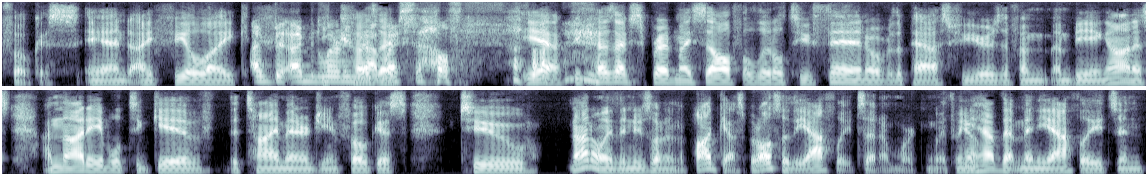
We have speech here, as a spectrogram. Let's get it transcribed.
focus. And I feel like I've been, I've been learning that I've, myself. yeah, because I've spread myself a little too thin over the past few years, if I'm, I'm being honest, I'm not able to give the time, energy, and focus to not only the newsletter and the podcast, but also the athletes that I'm working with. When yeah. you have that many athletes and,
